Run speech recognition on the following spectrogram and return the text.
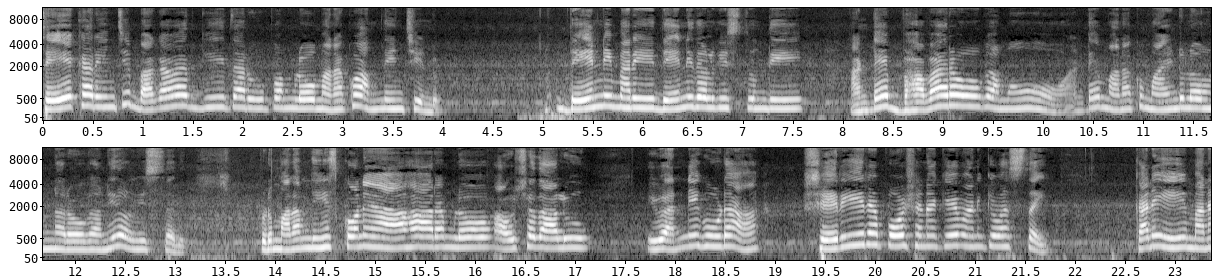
సేకరించి భగవద్గీత రూపంలో మనకు అందించిండు. దేన్ని మరి దేన్ని తొలగిస్తుంది? అంటే భవరోగము. అంటే మనకు మైండ్లో ఉన్న రోగాన్ని తొలగిస్తుంది. ఇప్పుడు మనం తీసుకునే ఆహారంలో ఔషధాలు ఇవన్నీ కూడా శరీర పోషణకే మనకి వస్తాయి. కానీ మన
